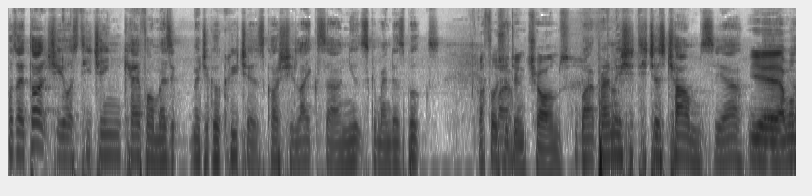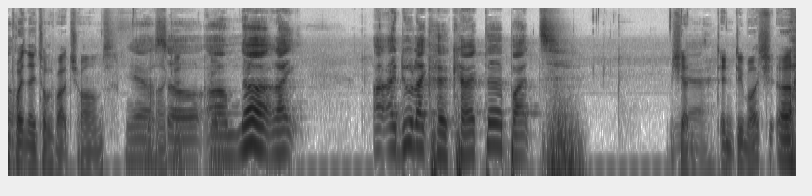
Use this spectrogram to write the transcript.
Because I thought she was teaching care for magic, magical creatures because she likes uh, Newt Scamander's books. I thought she was doing charms. But apparently, she teaches charms. Yeah. Yeah, at one go. point they talk about charms. Yeah. But okay, so, cool. um, no, like, I, I do like her character, but she had- didn't do much. Uh,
